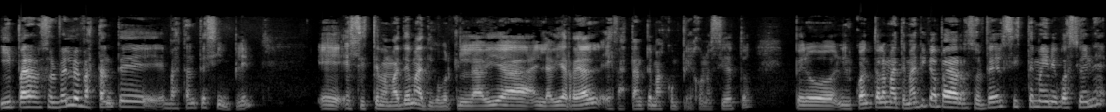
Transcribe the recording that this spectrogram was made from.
Y para resolverlo es bastante, bastante simple eh, el sistema matemático, porque en la, vida, en la vida real es bastante más complejo, ¿no es cierto? Pero en cuanto a la matemática, para resolver el sistema de inecuaciones,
